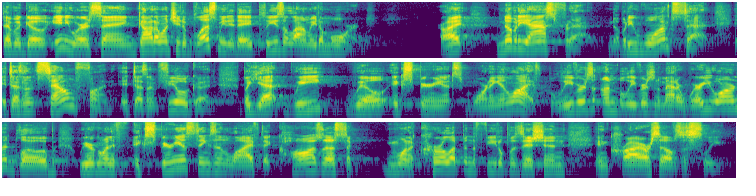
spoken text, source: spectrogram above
that would go anywhere saying, God, I want you to bless me today, please allow me to mourn. Right? Nobody asked for that. Nobody wants that. It doesn't sound fun. It doesn't feel good. But yet, we will experience mourning in life. Believers, unbelievers, no matter where you are in the globe, we are going to experience things in life that cause us to want to curl up in the fetal position and cry ourselves asleep.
